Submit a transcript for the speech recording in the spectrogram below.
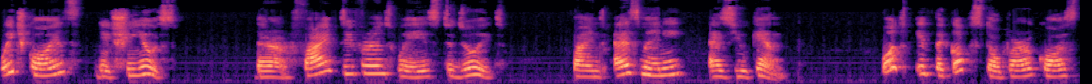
Which coins did she use? There are five different ways to do it. Find as many as you can. What if the gobstopper cost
